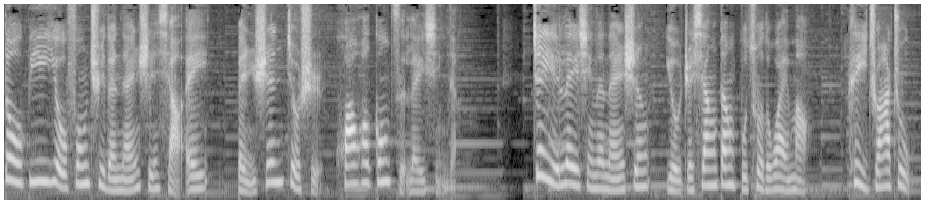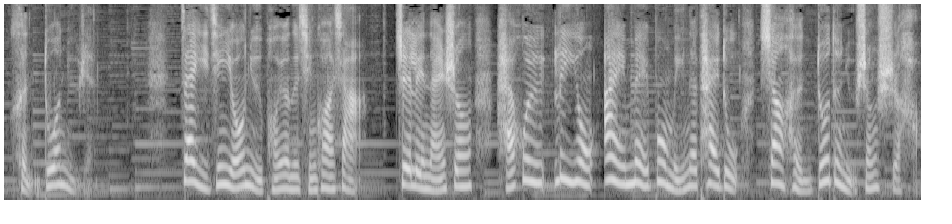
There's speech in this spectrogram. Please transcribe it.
逗逼又风趣的男神小 A 本身就是花花公子类型的。这一类型的男生有着相当不错的外貌，可以抓住很多女人。在已经有女朋友的情况下，这类男生还会利用暧昧不明的态度向很多的女生示好。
